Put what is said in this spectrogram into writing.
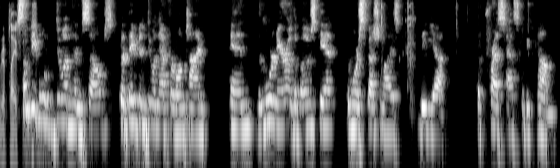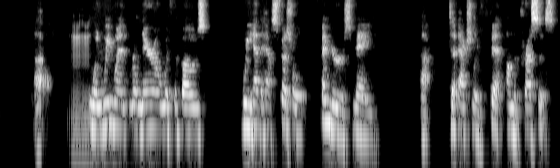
replace some those? people do them themselves but they've been doing that for a long time and the more narrow the bows get the more specialized the uh, the press has to become uh, mm-hmm. when we went real narrow with the bows we had to have special fingers made uh, to actually fit on the presses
